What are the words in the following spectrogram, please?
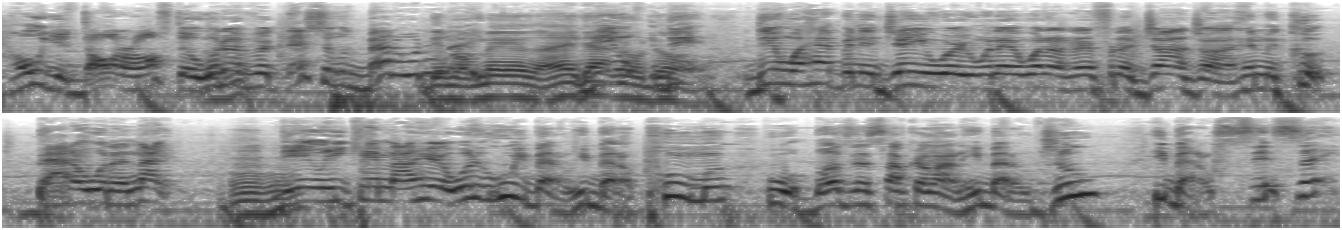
Hold your daughter off the whatever. That shit was battle of the Then night. man, I ain't got then, no daughter. Then, then what happened in January when they went out there in front of John John, him and Cook, battle with the night. Mm-hmm. Then when he came out here, what, who he battled? He battled Puma, who was buzzing in South Carolina. He battled Jew. He battled Sensei.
